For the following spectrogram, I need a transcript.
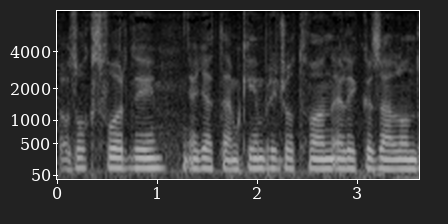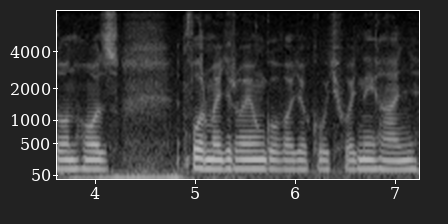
Az Oxfordi Egyetem, Cambridge ott van, elég közel Londonhoz. Forma egy rajongó vagyok, úgyhogy néhány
